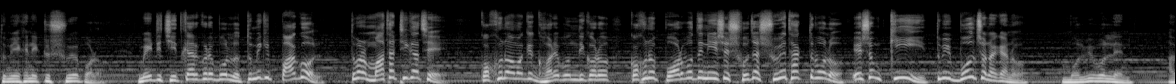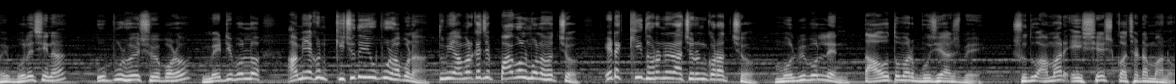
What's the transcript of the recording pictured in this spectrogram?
তুমি এখানে একটু শুয়ে পড়ো। মেয়েটি চিৎকার করে বলল, তুমি কি পাগল? তোমার মাথা ঠিক আছে? কখনো আমাকে ঘরে বন্দি করো, কখনো পর্বতে নিয়ে এসে সোজা শুয়ে থাকতে বলো? এসব কি? তুমি বলছো না কেন? মলবি বললেন, আমি বলেছি না, উপুর হয়ে শুয়ে পড়ো। মেয়েটি বলল, আমি এখন কিছুতেই উপুর হব না। তুমি আমার কাছে পাগল মনে হচ্ছ। এটা কি ধরনের আচরণ করাচ্ছ? মলবি বললেন, তাও তোমার বুঝে আসবে। শুধু আমার এই শেষ কথাটা মানো,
